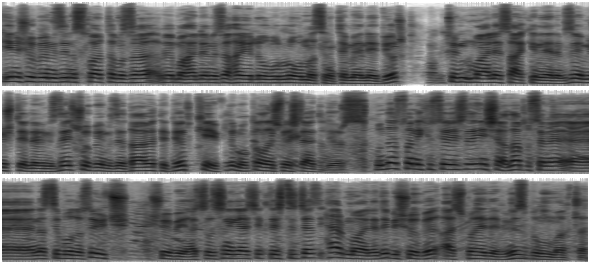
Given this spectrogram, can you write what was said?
Yeni şubemizin Isparta'mıza ve mahallemize hayırlı uğurlu olmasını temenni ediyor. Tüm mahalle sakinlerimizi ve müşterilerimizi de şubemize davet ediyor. Keyifli, mutlu alışverişler diliyoruz. Bundan sonraki süreçte inşallah bu sene e, nasip olursa 3 şubeyi açılışını gerçekleştireceğiz. Her mahallede bir şube açma hedefimiz bulunmakta.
